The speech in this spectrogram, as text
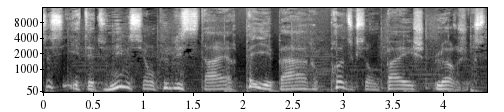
Ceci était une émission publicitaire payée par Production de pêche L'heure juste.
